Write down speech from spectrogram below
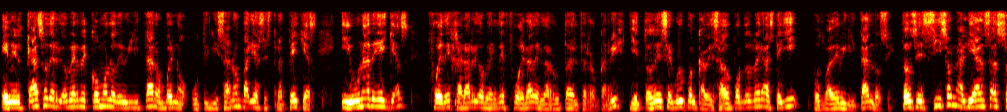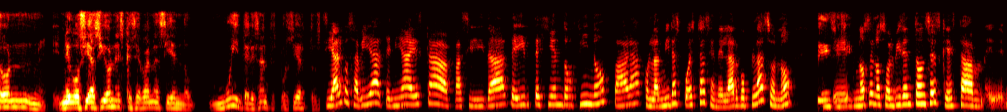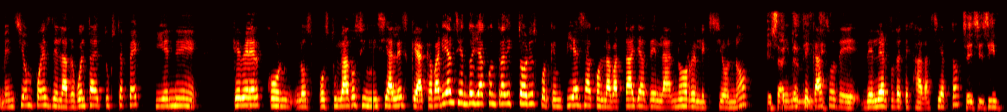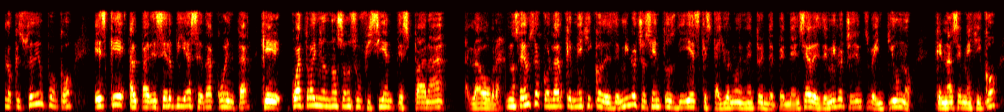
En el caso de Río Verde, ¿cómo lo debilitaron? Bueno, utilizaron varias estrategias y una de ellas fue dejar a Río Verde fuera de la ruta del ferrocarril. Y entonces el grupo encabezado por los Verástegui pues va debilitándose. Entonces sí son alianzas, son negociaciones que se van haciendo. Muy interesantes, por cierto. Si algo sabía, tenía esta facilidad de ir tejiendo fino para, con las miras puestas en el largo plazo, ¿no? Sí, sí, eh, No se nos olvide entonces que esta eh, mención, pues, de la revuelta de Tuxtepec tiene que ver con los postulados iniciales que acabarían siendo ya contradictorios porque empieza con la batalla de la no reelección, ¿no? En este caso de, de Lerdo de Tejada, ¿cierto? Sí, sí, sí. Lo que sucede un poco es que al parecer Díaz se da cuenta que cuatro años no son suficientes para la obra. Nos tenemos que acordar que México desde 1810 que estalló el movimiento de independencia, desde 1821 que nace México,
